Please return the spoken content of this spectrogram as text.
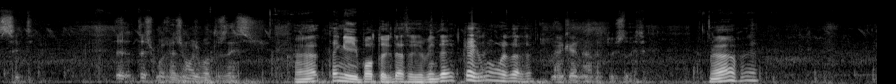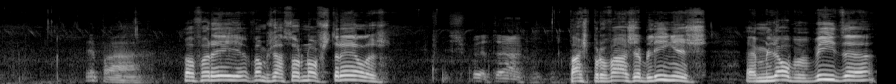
cacete. Deixa-me arranjar umas botas dessas. Ah, tem aí botas dessas a vender? Queres umas dessas? Não quer nada, tu és doido. Ah, é. Epá, Ó Faria, vamos já só nove estrelas. espetáculo. Vais provar as abelhinhas, a melhor bebida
